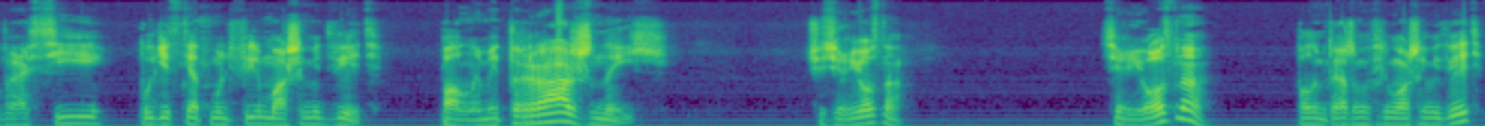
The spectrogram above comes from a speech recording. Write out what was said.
в России будет снят мультфильм «Маша Медведь». Полнометражный! Че, серьезно? Серьезно? Полнометражный мультфильм «Маша Медведь»?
